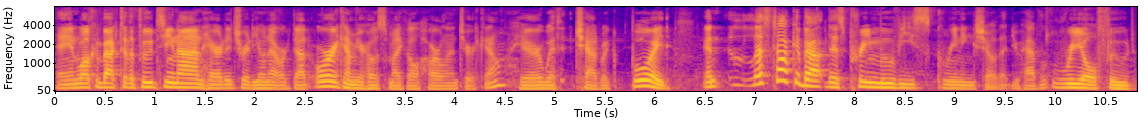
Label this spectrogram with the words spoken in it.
Hey, and welcome back to the food seen on heritageradionetwork.org. I'm your host, Michael Harlan Turkel, here with Chadwick Boyd. And let's talk about this pre movie screening show that you have, Reel Food,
